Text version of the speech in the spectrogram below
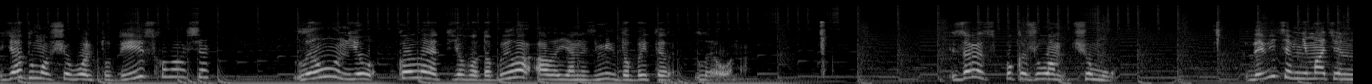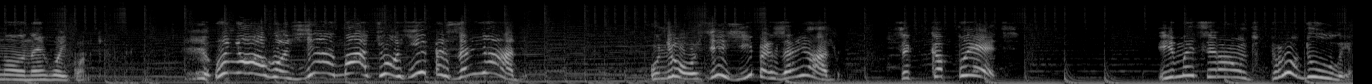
Я думав, що Вольт туди сховався. Леон його. Колет його добила, але я не зміг добити Леона. Зараз покажу вам чому. Дивіться внимательно на його іконки. У нього є матьо гіперзаряд! У нього є гіперзаряд! Це капець! І ми цей раунд продули.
